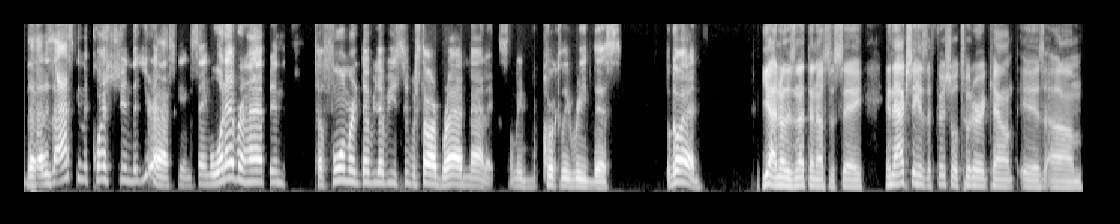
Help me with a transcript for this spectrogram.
that is asking the question that you're asking, saying whatever happened to former WWE superstar Brad Maddox. Let me quickly read this. But go ahead. Yeah, no, there's nothing else to say. And actually his official Twitter account is um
